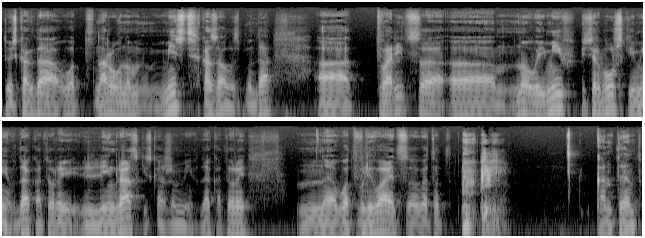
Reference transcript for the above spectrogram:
То есть, когда вот на ровном месте, казалось бы, да, а, творится э, новый миф, петербургский миф, да, который, ленинградский, скажем, миф, да, который э, вот вливается в этот контент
